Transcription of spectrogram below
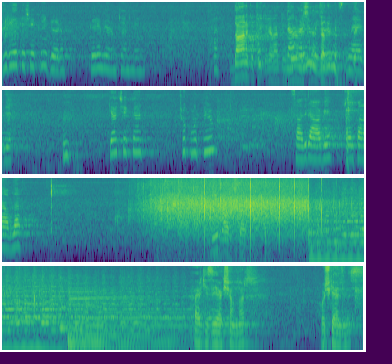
Jüriye teşekkür ediyorum. Göremiyorum kendilerini. Dağınık oturttuk efendim. Daha öyle mi? Görünmesinler diye. Gerçekten çok mutluyum. Sadri abi, Çolpan abla. Büyük alkışlar. Herkese iyi akşamlar. Hoş geldiniz.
